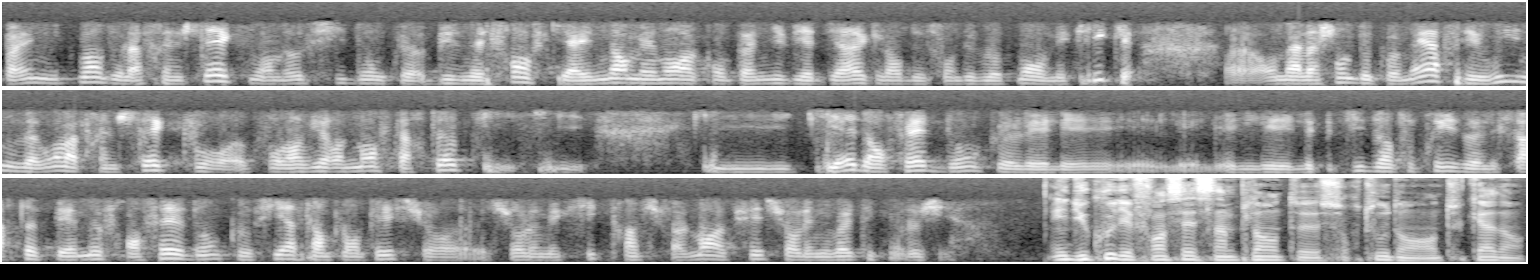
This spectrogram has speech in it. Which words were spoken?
pas uniquement de la French Tech, mais on a aussi donc euh, Business France qui a énormément accompagné Via Direct lors de son développement au Mexique. Euh, on a la chambre de commerce et oui, nous avons la French Tech pour euh, l'environnement startup qui, qui aide en fait donc les, petites entreprises, les startups PME françaises donc aussi à s'implanter sur sur le Mexique, principalement axées sur les nouvelles technologies. Et du coup, les Français s'implantent euh, surtout, dans, en tout cas, dans,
